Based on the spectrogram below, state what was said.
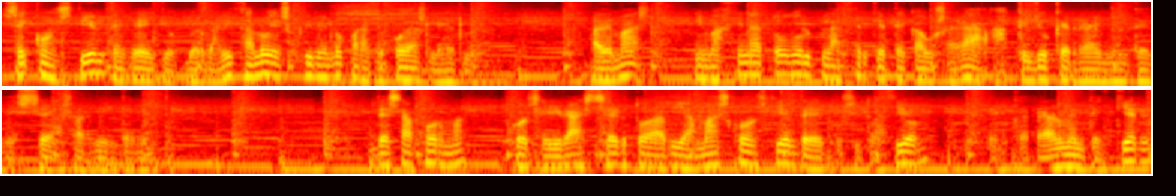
sé consciente de ello, verbalízalo y escríbelo para que puedas leerlo. Además, imagina todo el placer que te causará aquello que realmente deseas ardientemente. De esa forma, conseguirás ser todavía más consciente de tu situación, de lo que realmente quieres,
